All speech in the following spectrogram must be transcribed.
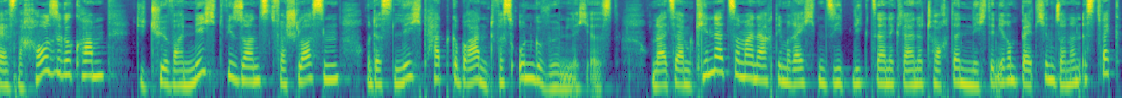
Er ist nach Hause gekommen, die Tür war nicht wie sonst verschlossen und das Licht hat gebrannt, was ungewöhnlich ist. Und als er im Kinderzimmer nach dem Rechten sieht, liegt seine kleine Tochter nicht in ihrem Bettchen, sondern ist weg.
